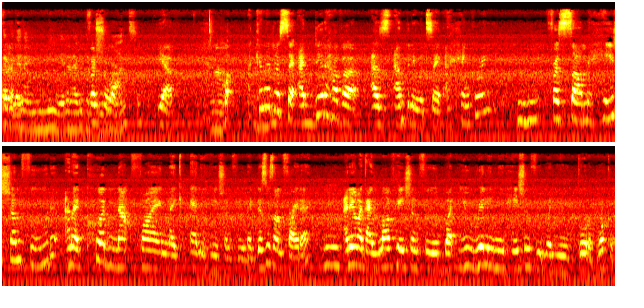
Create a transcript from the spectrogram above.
definitely. everything that you need and everything For sure. you want. Yeah. But can I just say, I did have a, as Anthony would say, a hankering mhm. for some Haitian food, and I could not find like any Haitian food. Like this was on Friday, Mm. and you're like, I love Haitian food, but you really need Haitian food when you go to Brooklyn.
